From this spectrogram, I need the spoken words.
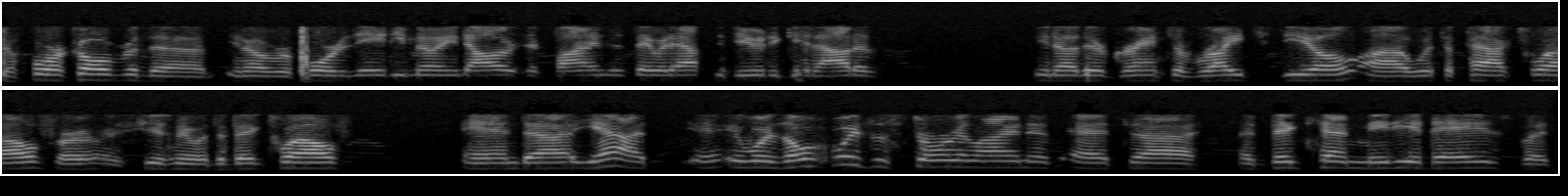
to fork over the you know reported eighty million dollars in fines that they would have to do to get out of you know their grant of rights deal uh, with the Pac-12 or excuse me with the Big 12. And uh, yeah, it, it was always a storyline at at, uh, at Big Ten media days, but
